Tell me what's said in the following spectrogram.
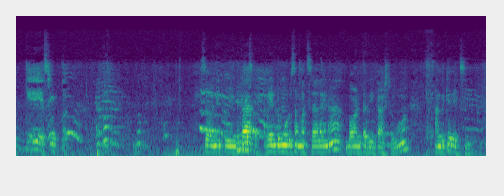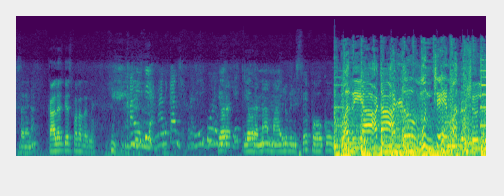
ఓకే సూపర్. సో నీకు ఇంకా రెండు మూడు సంవత్సరాలైనా బాగుంటుంది ఈ కాస్ట్యూము అందుకే తెచ్చింది. సరేనా? కాలేజ్కి వేసిపోరాదండి ఎవర ఎవరన్నా అమ్మాయిలు పిలిస్తే పోకు. మరి ఆడాళ్ళు ముంచే మనుషులు.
